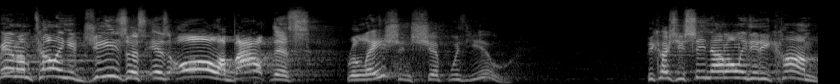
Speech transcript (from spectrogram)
Man, I'm telling you, Jesus is all about this relationship with you. Because you see, not only did he come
